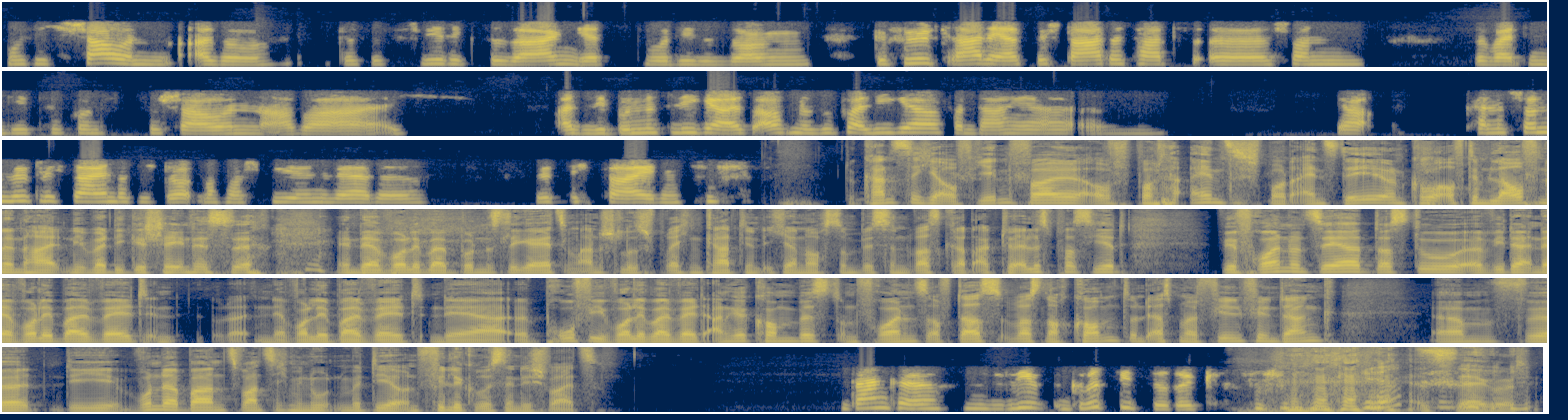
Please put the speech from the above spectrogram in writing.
muss ich schauen. Also das ist schwierig zu sagen, jetzt wo die Saison gefühlt gerade erst gestartet hat, äh, schon so weit in die Zukunft zu schauen. Aber ich, also die Bundesliga ist auch eine super Liga, von daher ähm, ja, kann es schon möglich sein, dass ich dort nochmal spielen werde wird sich zeigen. Du kannst dich ja auf jeden Fall auf Sport 1, Sport 1D und Co. auf dem Laufenden halten über die Geschehnisse in der Volleyball-Bundesliga. Jetzt im Anschluss sprechen Kathi und ich ja noch so ein bisschen, was gerade aktuelles passiert. Wir freuen uns sehr, dass du äh, wieder in der Volleyballwelt in, oder in der Volleyballwelt, in der äh, Profi-Volleyballwelt angekommen bist und freuen uns auf das, was noch kommt. Und erstmal vielen, vielen Dank ähm, für die wunderbaren 20 Minuten mit dir und viele Grüße in die Schweiz. Danke. Lieb, grüß Sie zurück. Sehr gut.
